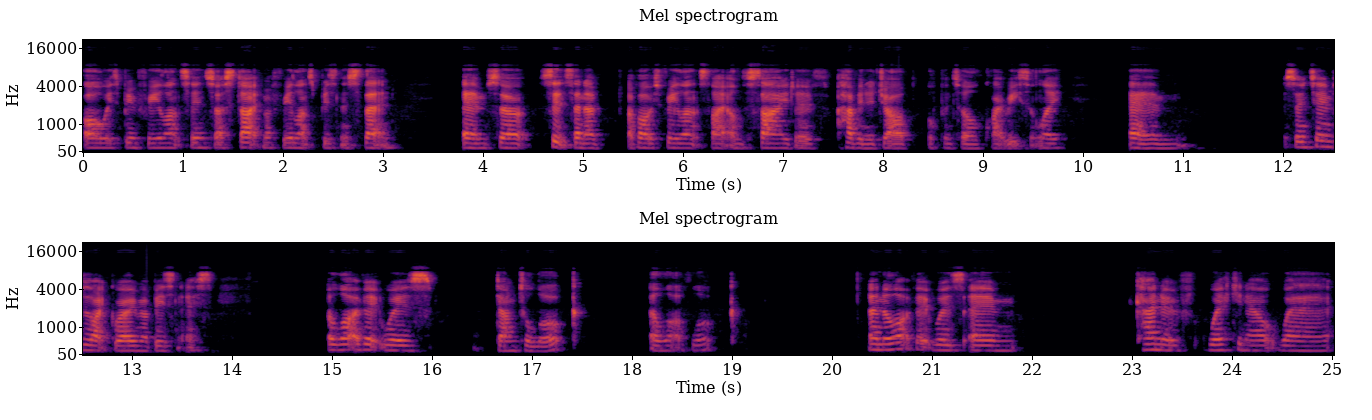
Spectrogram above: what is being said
always been freelancing. So I started my freelance business then. Um, so since then I've I've always freelanced like on the side of having a job up until quite recently. Um, so in terms of like growing my business, a lot of it was down to luck, a lot of luck, and a lot of it was um, kind of working out where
